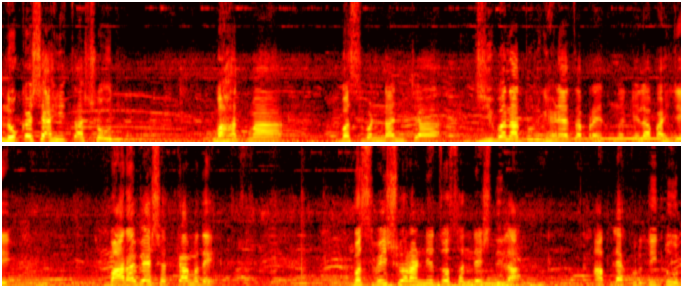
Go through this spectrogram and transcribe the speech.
लोकशाहीचा शोध महात्मा बसवण्णांच्या जीवनातून घेण्याचा प्रयत्न केला पाहिजे. बाराव्या शतकामध्ये बसवेश्वरांनी जो संदेश दिला आपल्या कृतीतून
